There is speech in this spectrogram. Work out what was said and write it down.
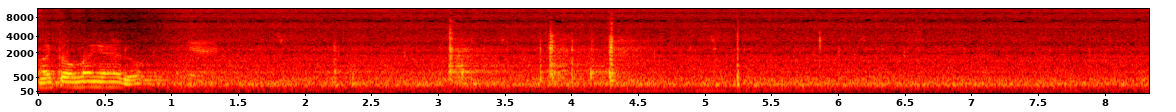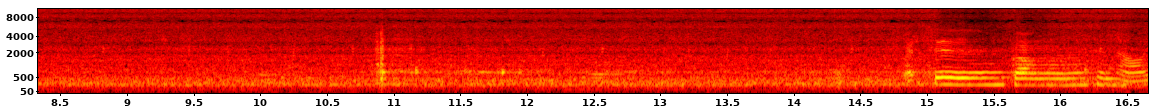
Hỏi tôi mới nghe được Sư con xin hỏi.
